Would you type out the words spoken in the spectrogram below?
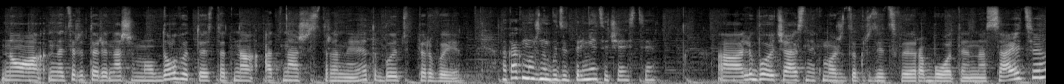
но на территории нашей Молдовы, то есть от, на, от нашей страны, это будет впервые. А как можно будет принять участие? А, любой участник может загрузить свои работы на сайте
